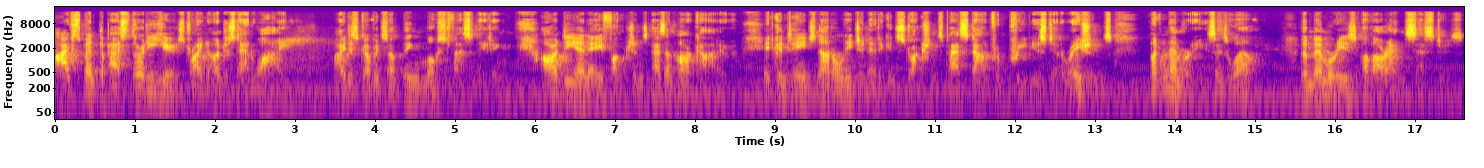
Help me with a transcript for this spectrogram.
I've spent the past 30 years trying to understand why. I discovered something most fascinating. Our DNA functions as an archive. It contains not only genetic instructions passed down from previous generations, but memories as well. The memories of our ancestors.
